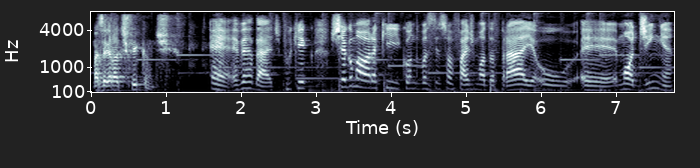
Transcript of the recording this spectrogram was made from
Mas é gratificante. É, é verdade. Porque chega uma hora que quando você só faz moda praia ou é, modinha,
